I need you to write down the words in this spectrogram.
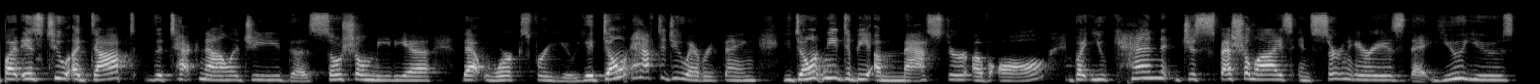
but is to adopt the technology, the social media that works for you. You don't have to do everything. You don't need to be a master of all, but you can just specialize in certain areas that you use,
